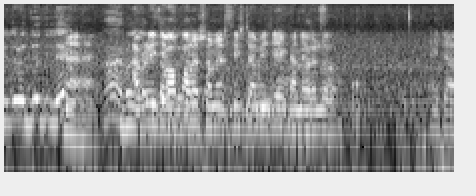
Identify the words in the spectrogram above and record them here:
ভিতরে দিয়ে দিলে হ্যাঁ হ্যাঁ। হ্যাঁ এই যে অপারেশনের সিস্টেম এই যে এখানে হলো এটা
